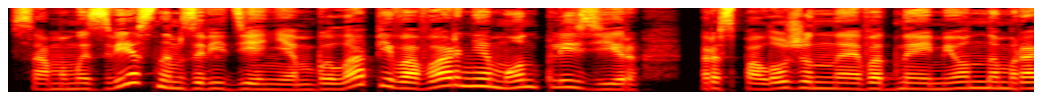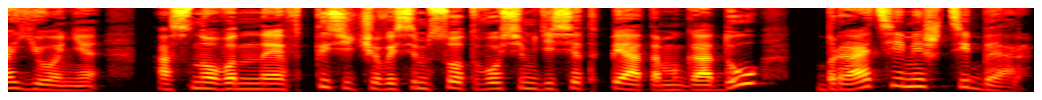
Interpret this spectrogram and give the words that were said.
Самым известным заведением была пивоварня Монплезир, расположенная в одноименном районе, основанная в 1885 году братьями Штибер.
